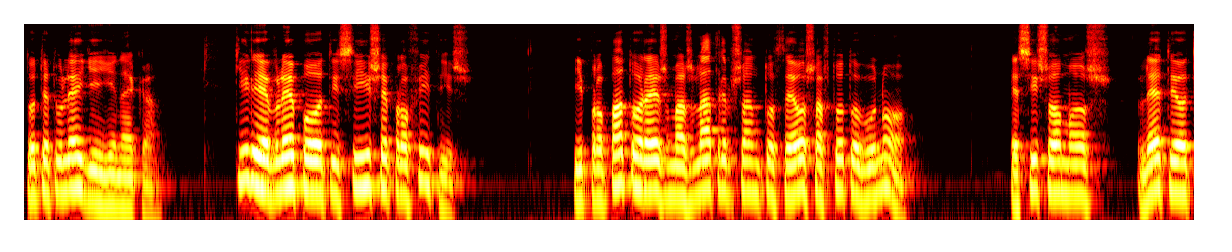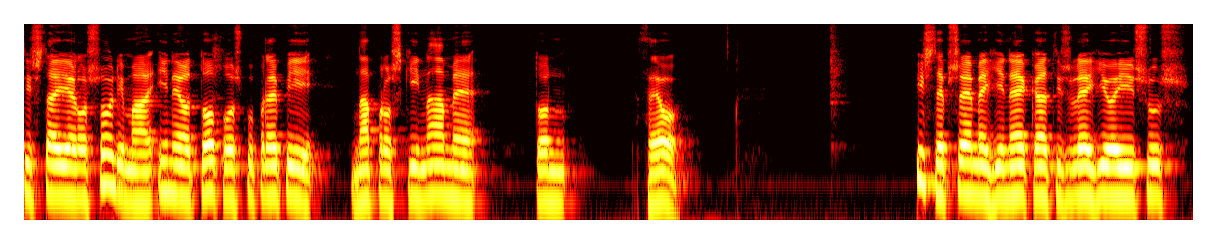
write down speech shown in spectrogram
Τότε του λέγει η γυναίκα «Κύριε βλέπω ότι εσύ είσαι προφήτης. Οι προπάτορες μας λάτρεψαν το Θεό σε αυτό το βουνό. Εσείς όμως λέτε ότι στα Ιεροσόλυμα είναι ο τόπος που πρέπει να προσκυνάμε τον Θεό. Πίστεψέ με γυναίκα, της λέγει ο Ιησούς.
